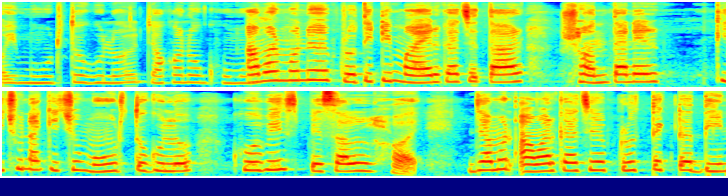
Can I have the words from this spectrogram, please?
ওই মুহূর্তগুলো যখন ও ঘুমো আমার মনে হয় প্রতিটি মায়ের কাছে তার সন্তানের কিছু না কিছু মুহূর্তগুলো খুবই স্পেশাল হয়। যেমন আমার কাছে প্রত্যেকটা দিন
